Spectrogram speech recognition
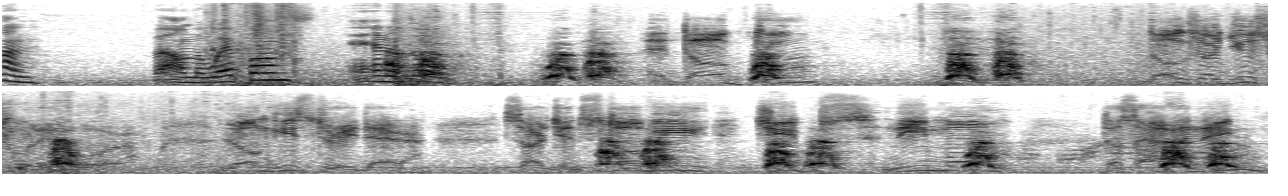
Found the weapons and a dog. A dog too? Dogs are useful in war. Long history there. Sergeant Stubby, Chips, Nemo. Does it have a name?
